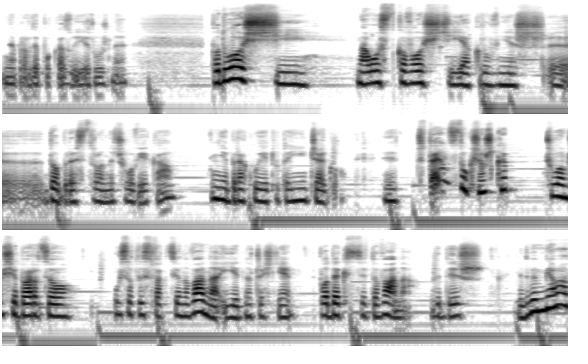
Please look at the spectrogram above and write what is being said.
Naprawdę pokazuje różne podłości, małostkowości, jak również y, dobre strony człowieka. Nie brakuje tutaj niczego. Czytając tą książkę, czułam się bardzo usatysfakcjonowana i jednocześnie podekscytowana, gdyż gdybym miała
